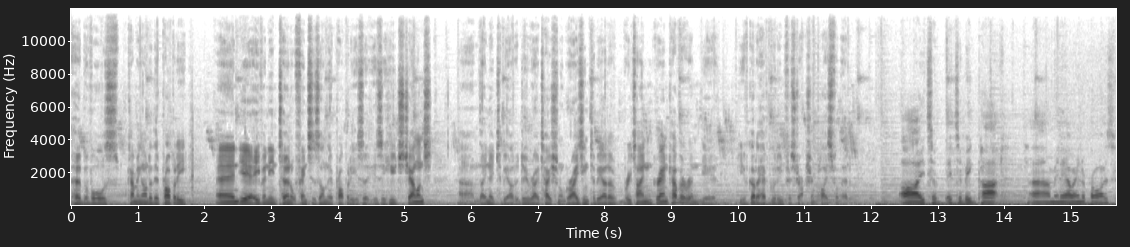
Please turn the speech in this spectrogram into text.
herbivores coming onto their property and yeah even internal fences on their property is a, is a huge challenge. Um, they need to be able to do rotational grazing to be able to retain ground cover and yeah you've got to have good infrastructure in place for that. Oh, it's a, it's a big part um, in our enterprise,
